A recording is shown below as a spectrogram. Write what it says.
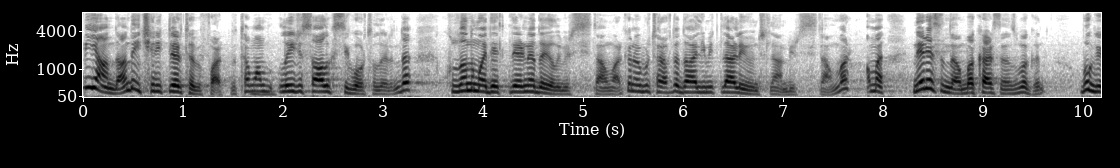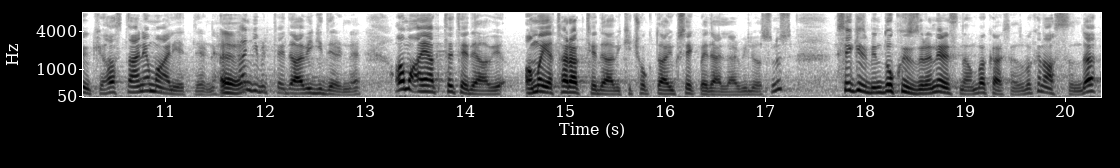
Bir yandan da içerikleri tabii farklı. Tamamlayıcı sağlık sigortalarında kullanım adetlerine dayalı bir sistem varken öbür tarafta daha limitlerle yönetilen bir sistem var. Ama neresinden bakarsanız bakın bugünkü hastane maliyetlerini, Evet. herhangi bir tedavi giderini ama ayakta tedavi ama yatarak tedavi ki çok daha yüksek bedeller biliyorsunuz. 8900 lira neresinden bakarsanız bakın aslında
